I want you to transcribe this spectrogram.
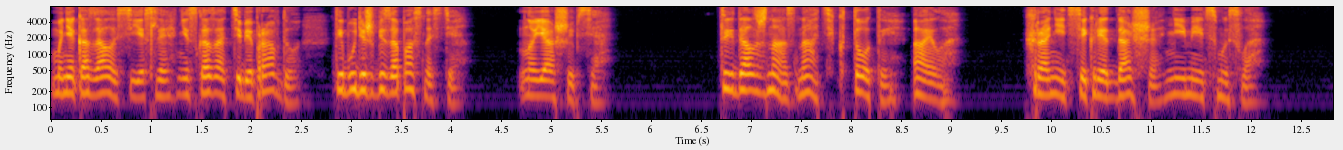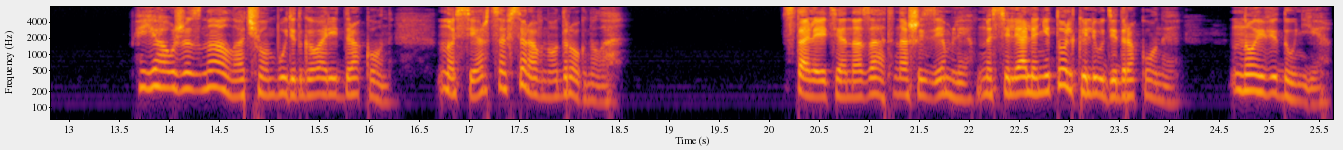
«Мне казалось, если не сказать тебе правду, ты будешь в безопасности, но я ошибся. Ты должна знать, кто ты, Айла. Хранить секрет дальше не имеет смысла». Я уже знала, о чем будет говорить дракон, но сердце все равно дрогнуло. Столетия назад наши земли населяли не только люди-драконы, но и ведуньи.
